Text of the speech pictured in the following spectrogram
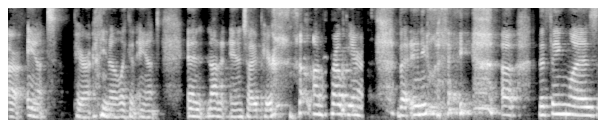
uh, aunt parent, you know, like an aunt and not an anti parent. I'm pro parent. But anyway, uh, the thing was,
